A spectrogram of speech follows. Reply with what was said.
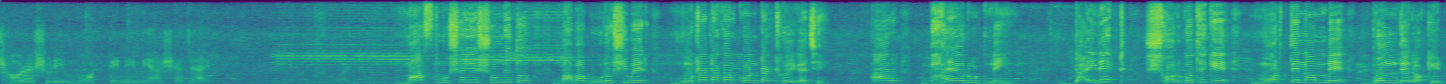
সরাসরি মর্তে নেমে আসা যায়। মাস্ক মশাইয়ের সঙ্গে তো বাবা বুড়ো শিবের মোটা টাকার কন্ট্যাক্ট হয়ে গেছে আর ভায়া রুট নেই। ডাইরেক্ট স্বর্গ থেকে মর্তে নামবে বন্দে রকেট।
